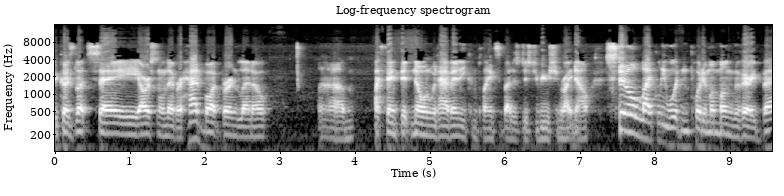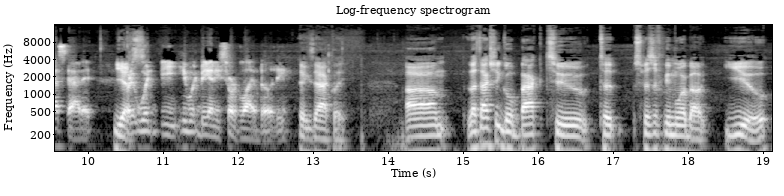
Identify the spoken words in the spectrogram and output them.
because let's say Arsenal never had bought Bernd Leno. Um, I think that no one would have any complaints about his distribution right now. Still, likely wouldn't put him among the very best at it. Yes. but it wouldn't be he wouldn't be any sort of liability. Exactly. Um, let's actually go back to to specifically more about you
